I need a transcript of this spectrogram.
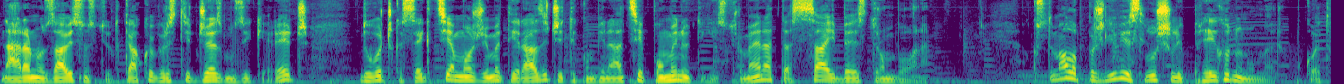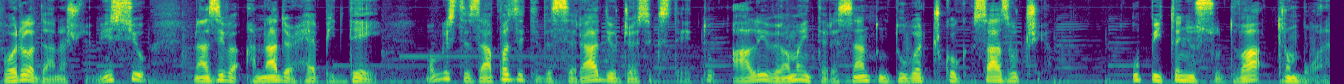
Naravno, u zavisnosti od kakvoj vrsti džez muzike reč, duvačka sekcija može imati različite kombinacije pomenutih instrumenta sa i bez trombona. Ako ste malo pažljivije slušali prethodnu numeru koja je otvorila današnju emisiju, naziva Another Happy Day – mogli ste zapaziti da se radi o jazz sextetu, ali veoma interesantnog duvačkog sazvučija. U pitanju su dva trombona.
